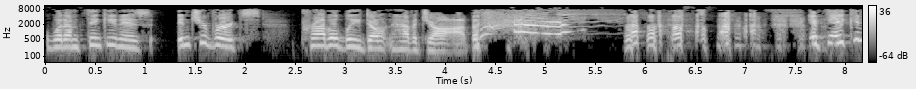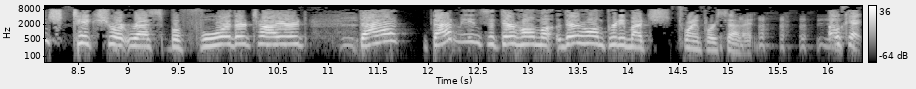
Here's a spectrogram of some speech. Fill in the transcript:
what I'm thinking is introverts probably don't have a job. if they can sh- take short rests before they're tired, that that means that they're home they're home pretty much 24/7. Okay.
